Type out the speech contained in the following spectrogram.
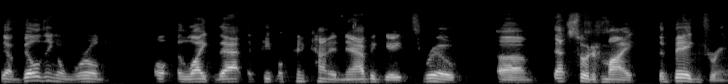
Yeah building a world uh, like that that people can kind of navigate through um, that's sort of my the big dream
